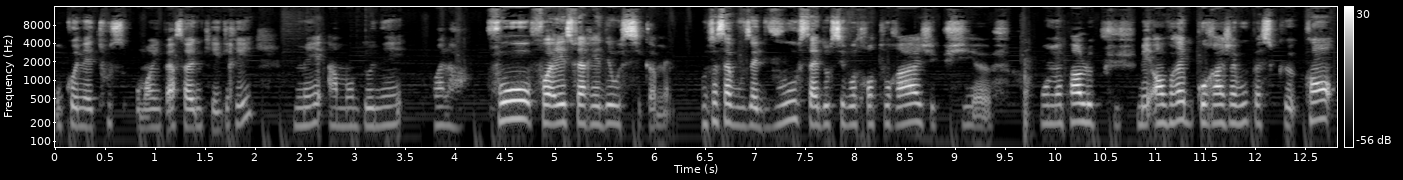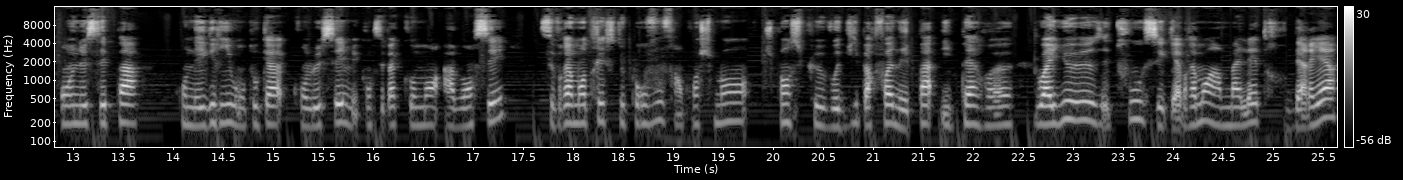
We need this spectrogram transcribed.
on, connaît tous au moins une personne qui est aigrie, mais à un moment donné, voilà, faut faut aller se faire aider aussi quand même. Comme ça, ça vous aide vous, ça aide aussi votre entourage et puis euh, on n'en parle plus. Mais en vrai, courage à vous parce que quand on ne sait pas qu'on est gris ou en tout cas qu'on le sait mais qu'on ne sait pas comment avancer, c'est vraiment triste pour vous. Enfin, franchement, je pense que votre vie parfois n'est pas hyper euh, joyeuse et tout. C'est qu'il y a vraiment un mal-être derrière.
